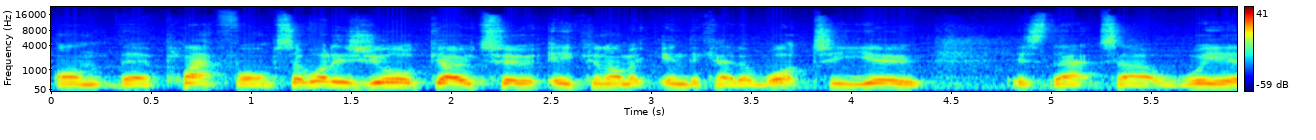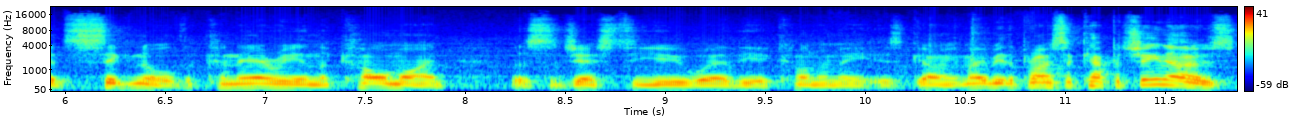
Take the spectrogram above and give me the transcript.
on their platform. So, what is your go to economic indicator? What to you is that uh, weird signal, the canary in the coal mine, that suggests to you where the economy is going? Maybe the price of cappuccinos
